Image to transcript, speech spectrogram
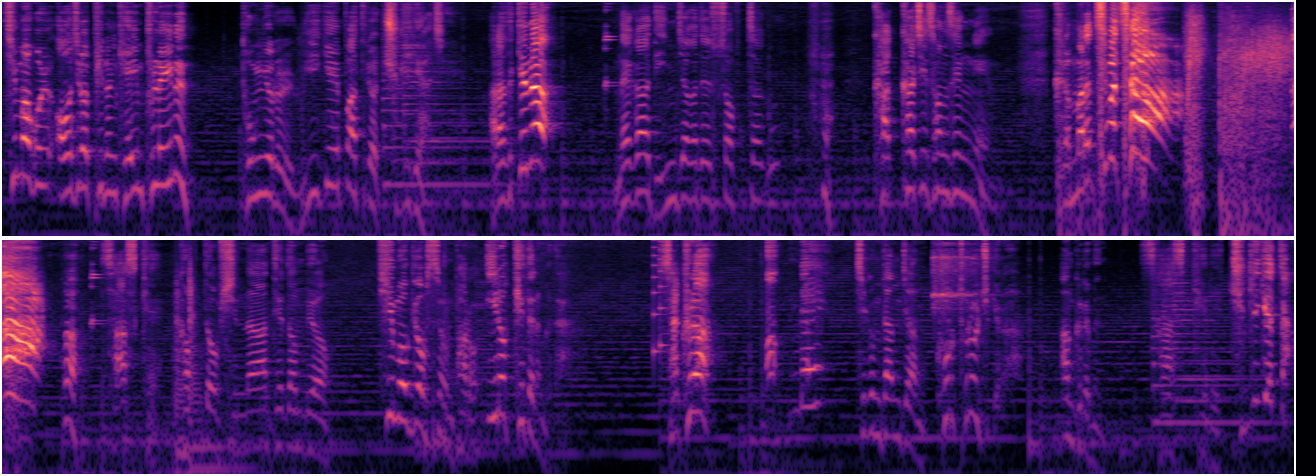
팀워크를 어지럽히는 게임 플레이는 동료를 위기에 빠뜨려 죽이게 하지. 알아듣겠나? 내가 닌자가 될 수 없다고? 카카시 선생님, 그런 말은 집어쳐! 아! 어, 사스케, 겁도 없이 나한테 덤벼. 팀워크 없으면 바로 이렇게 되는 거다. 사쿠라, 어, 네. 지금 당장 코르토를 죽여라. 안 그러면 사스케를 죽이겠다.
